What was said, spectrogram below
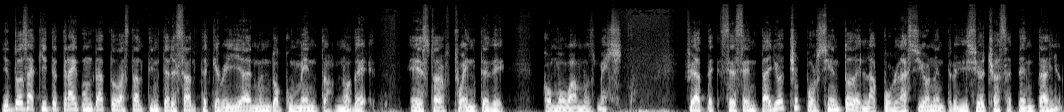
Y entonces aquí te traigo un dato bastante interesante que veía en un documento, ¿no? De esta fuente de cómo vamos México. Fíjate, 68% de la población entre 18 a 70 años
